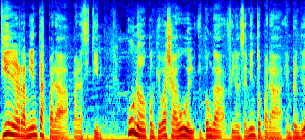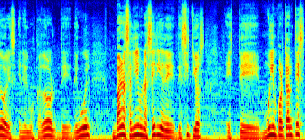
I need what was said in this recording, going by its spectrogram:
tiene herramientas para, asistir. Uno, con que vaya a Google y ponga financiamiento para emprendedores en el buscador de, Google, van a salir una serie de, sitios este, muy importantes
